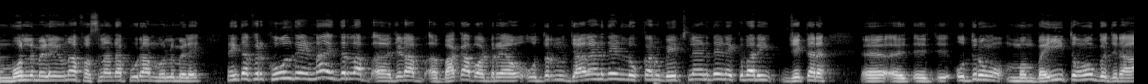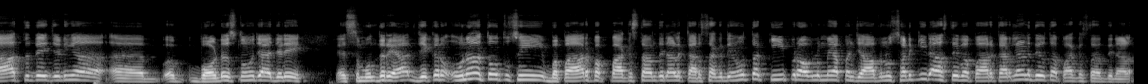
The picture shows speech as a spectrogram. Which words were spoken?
ਮੁੱਲ ਮਿਲੇ ਉਹਨਾਂ ਫਸਲਾਂ ਦਾ, ਪੂਰਾ ਮੁੱਲ ਮਿਲੇ। ਨਹੀਂ ਤਾਂ ਫਿਰ ਖੋਲ ਦੇਣ ਨਾ ਇਧਰਲਾ ਜਿਹੜਾ ਬਾਗਾ ਬਾਰਡਰ ਆ, ਉਹ ਉਧਰ ਨੂੰ ਜਾ ਲੈਣ ਦੇਣ, ਲੋਕਾਂ ਨੂੰ ਵੇਚ ਲੈਣ ਦੇਣ। ਇੱਕ ਵਾਰੀ ਜੇਕਰ ਉਧਰੋਂ ਮੁੰਬਈ ਤੋਂ, ਗੁਜਰਾਤ ਦੇ ਜਿਹੜੀਆਂ ਬਾਰਡਰਸ ਤੋਂ ਜਾਂ ਜਿਹੜੇ ਸਮੁੰਦਰ ਆ, ਜੇਕਰ ਉਹਨਾਂ ਤੋਂ ਤੁਸੀਂ ਵਪਾਰ ਪ- ਪਾਕਿਸਤਾਨ ਦੇ ਨਾਲ ਕਰ ਸਕਦੇ ਹੋ, ਤਾਂ ਕੀ ਪ੍ਰੋਬਲਮ ਹੈ ਪੰਜਾਬ ਨੂੰ ਸੜਕੀ ਰਾਸਤੇ ਵਪਾਰ ਕਰ ਲੈਣ ਦਿਓ ਤਾਂ ਪਾਕਿਸਤਾਨ ਦੇ ਨਾਲ?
